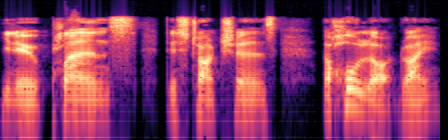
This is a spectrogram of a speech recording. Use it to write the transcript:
you know, plans, distractions, a whole lot, right?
